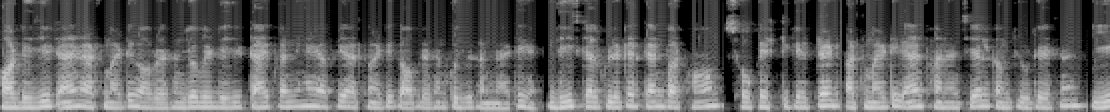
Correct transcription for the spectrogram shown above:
for digit and arithmetic operation जो भी डिजिट टाइप करनी है या फिर अर्थमेटिक ऑपरेशन कुछ भी करना है, ठीक है? These calculator can perform sophisticated arithmetic and financial computation ये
